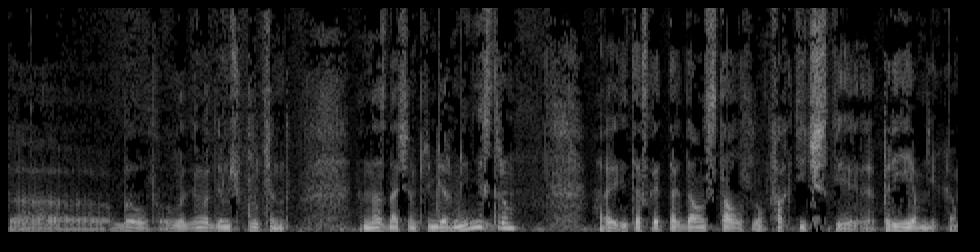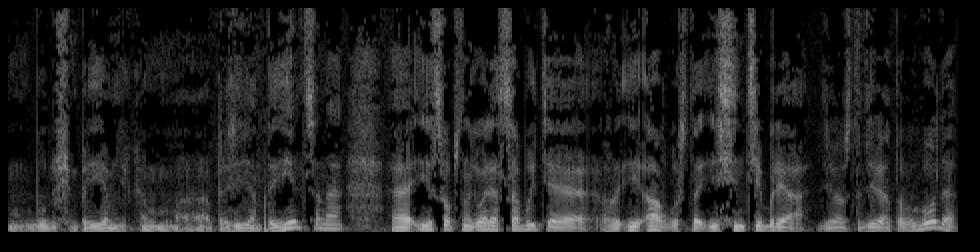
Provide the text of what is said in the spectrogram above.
э, был Владимир Владимирович Путин назначен премьер-министром. Э, И, так сказать, тогда он стал ну, фактически преемником, будущим преемником э, президента Ельцина. Э, И, собственно говоря, события и августа, и сентября 1999 года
